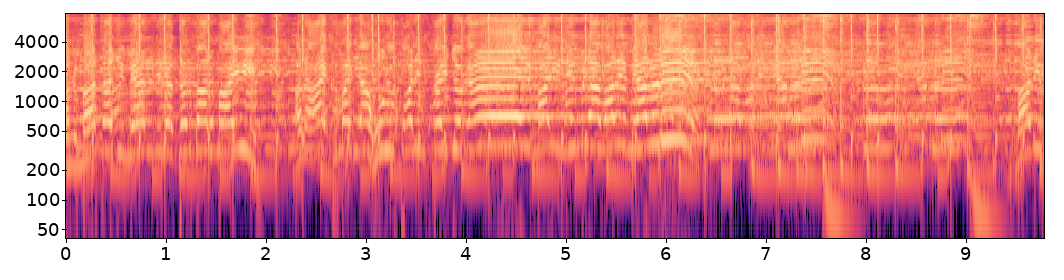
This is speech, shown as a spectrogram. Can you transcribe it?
અને માતાજી મેલડીના દરબારમાં આવી અને આંખમાં આ હુળ પાડીને કહી કે મારી લીમડા વાળી મેલડી! મારી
